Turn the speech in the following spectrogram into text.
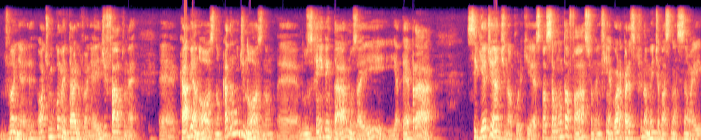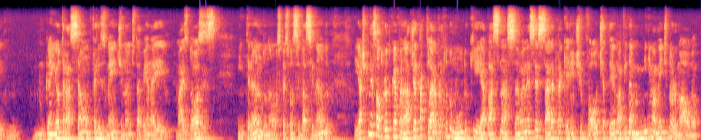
Vânia, ótimo comentário, Vânia. E de fato, né? É, cabe a nós, não, cada um de nós, não, é, nos reinventarmos aí e até para seguir adiante, não, porque a situação não está fácil, né? enfim, agora parece que finalmente a vacinação aí ganhou tração, felizmente, não, a gente está vendo aí mais doses entrando, não, as pessoas se vacinando, e acho que nessa altura do campeonato já está claro para todo mundo que a vacinação é necessária para que a gente volte a ter uma vida minimamente normal, não?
